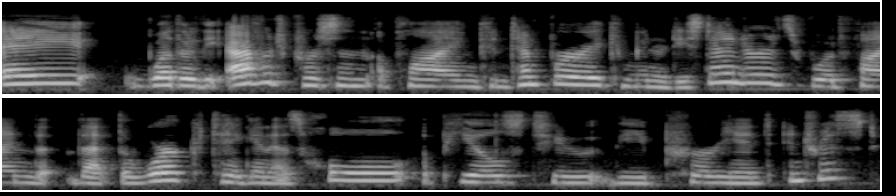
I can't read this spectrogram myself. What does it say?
A. Whether the average person applying contemporary community standards would find that the work taken as whole appeals to the prurient interest.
